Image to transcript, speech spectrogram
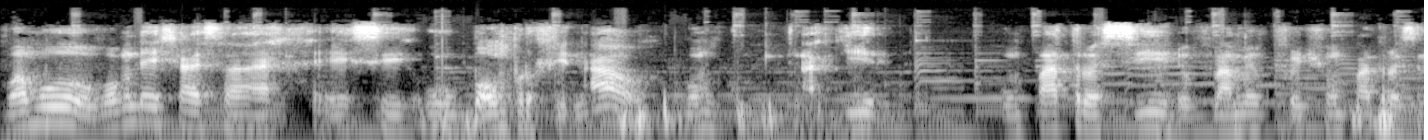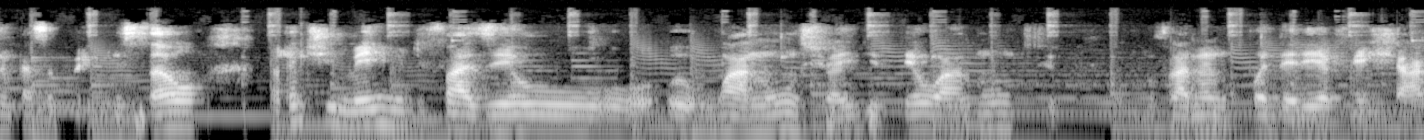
Vamos, vamos deixar essa, esse, o bom para o final, vamos aqui um patrocínio, o Flamengo fechou um patrocínio para essa transmissão, antes mesmo de fazer o, o, o anúncio aí, de ter o anúncio, o Flamengo poderia fechar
